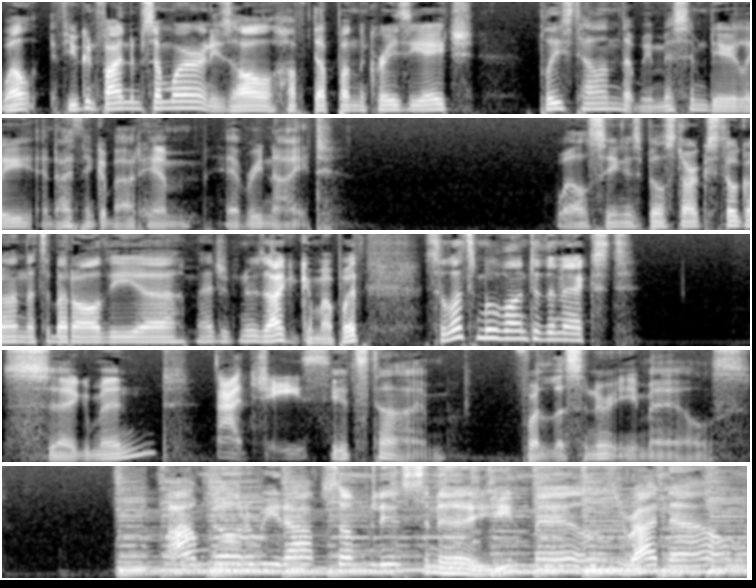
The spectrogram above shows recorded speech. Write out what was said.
Well, if you can find him somewhere and he's all huffed up on the crazy H, please tell him that we miss him dearly and I think about him every night. Well, seeing as Bill Stark's still gone, that's about all the uh, magic news I could come up with. So let's move on to the next segment. Ah, jeez. It's time for listener emails. I'm gonna read off some listener emails right now.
